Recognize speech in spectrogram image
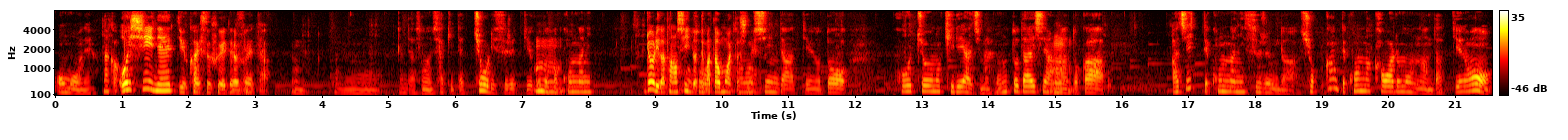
思うねなんか美味しいねっていう回数増えたよね。増えた。うんあのーなんだそのさっき言った調理するっていうことがうんこんなに料理が楽しいんだってまた思えたしね楽。しいんだっていうのと包丁の切れ味も本当大事だなとか、味ってこんなにするんだ食感ってこんな変わるもんなんだっていうのを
